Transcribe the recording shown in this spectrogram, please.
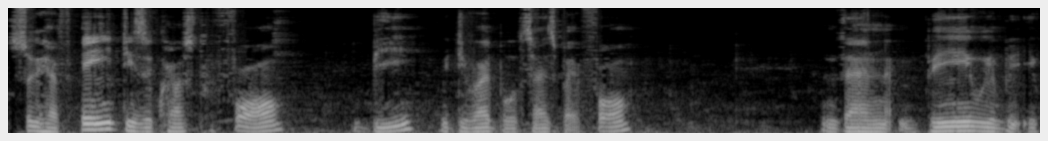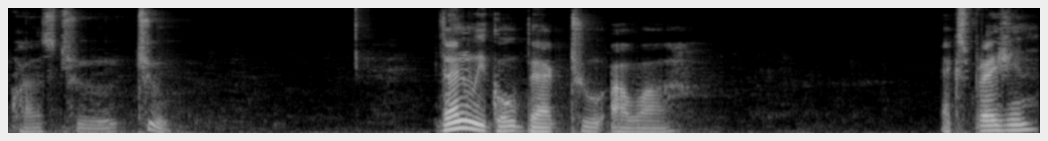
so we have 8 is equals to 4 b we divide both sides by 4 then b will be equals to 2 then we go back to our expression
